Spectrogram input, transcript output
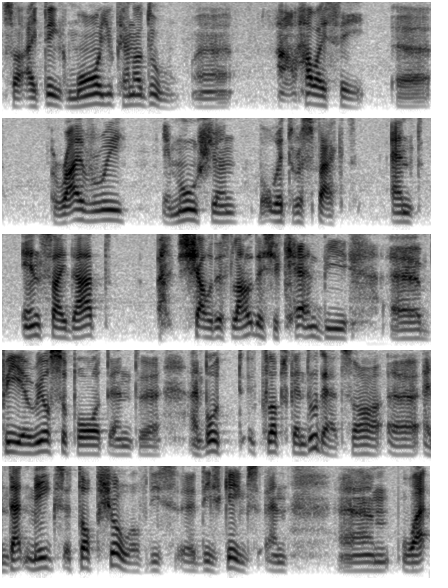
So I think more you cannot do. Uh, how I say. Uh, rivalry, emotion, but with respect. And inside that, shout as loud as you can. Be uh, be a real support, and uh, and both clubs can do that. So uh, and that makes a top show of these uh, these games. And um, what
